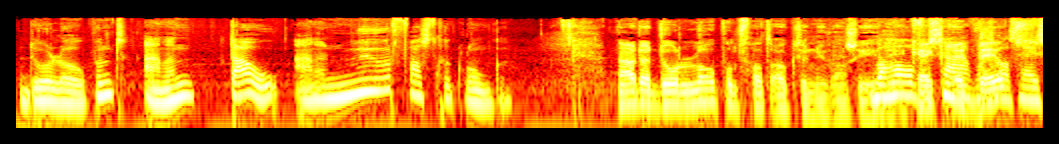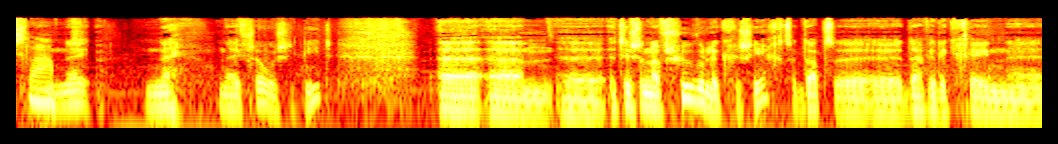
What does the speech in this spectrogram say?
doorlopend aan een touw, aan een muur vastgeklonken. Nou, dat doorlopend valt ook te nuanceren. Behalve Kijk, s'avonds als hij slaapt. Nee, nee, nee, zo is het niet. Uh, um, uh, het is een afschuwelijk gezicht. Dat, uh, daar wil ik geen,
